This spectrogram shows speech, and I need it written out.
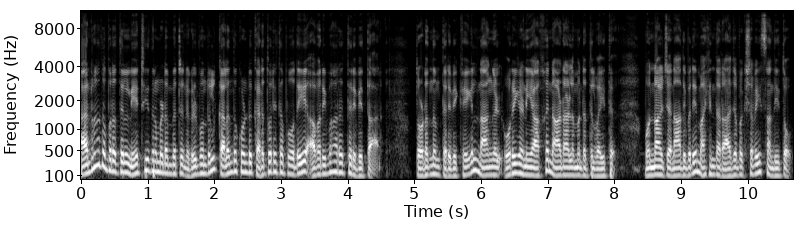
அனுராதபுரத்தில் நேற்றைய தினம் இடம்பெற்ற நிகழ்வொன்றில் கலந்து கொண்டு கருத்துரைத்த போதே அவர் இவ்வாறு தெரிவித்தார். தொடர்ந்தும் தெரிவிக்கையில் நாங்கள் ஒரே அணியாக நாடாளுமன்றத்தில் வைத்து முன்னாள் ஜனாதிபதி மஹிந்த ராஜபக்சவை சந்தித்தோம்.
